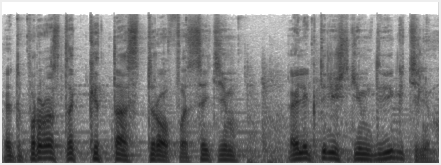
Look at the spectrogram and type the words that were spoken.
Это просто катастрофа с этим электрическим двигателем.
